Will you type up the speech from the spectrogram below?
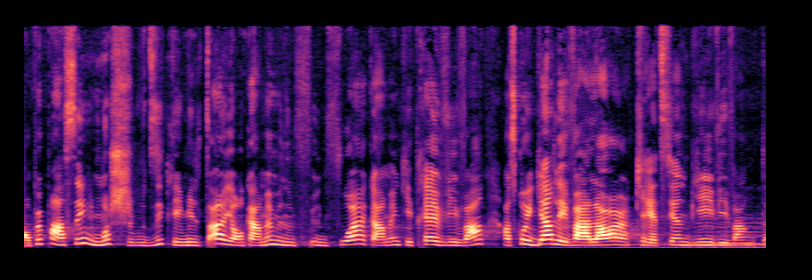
on peut penser, moi je vous dis que les militaires, ils ont quand même une, une foi quand même qui est très vivante. En tout cas, ils gardent les valeurs chrétiennes bien vivantes.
